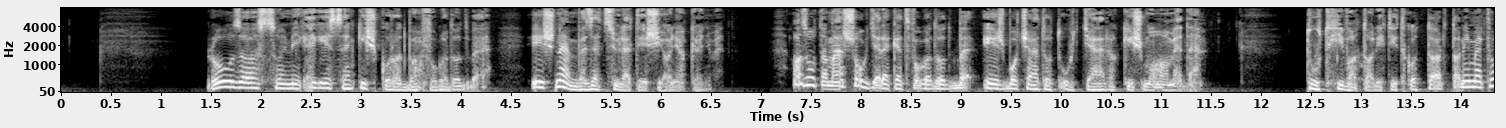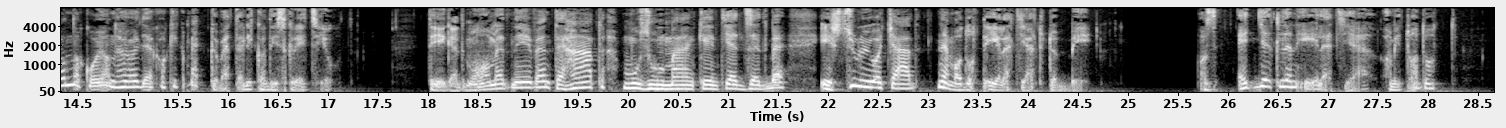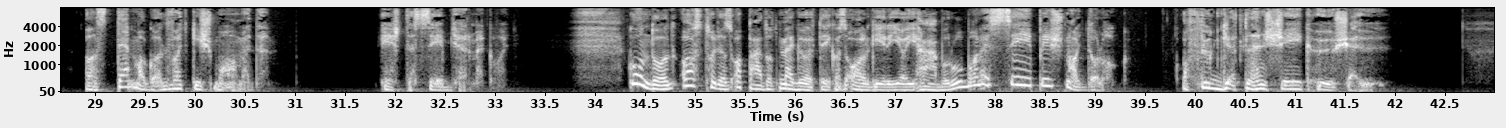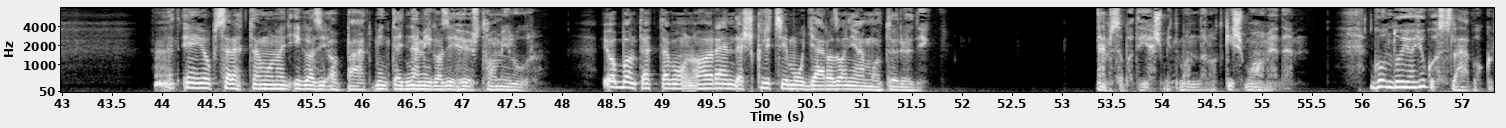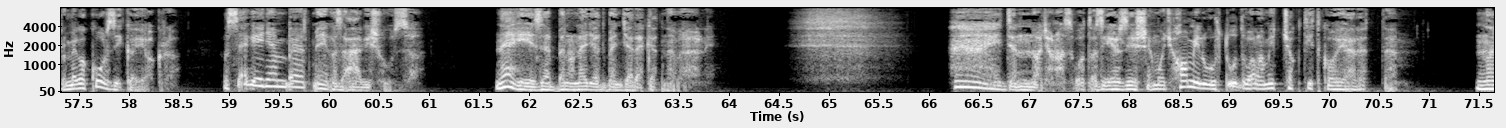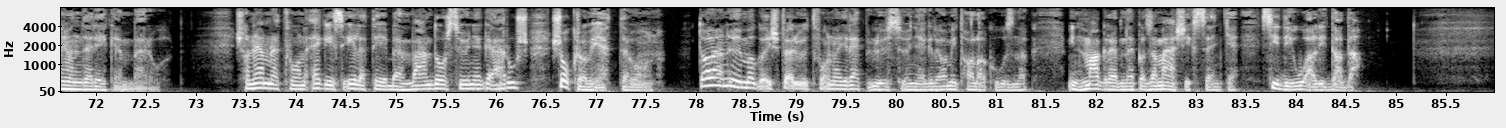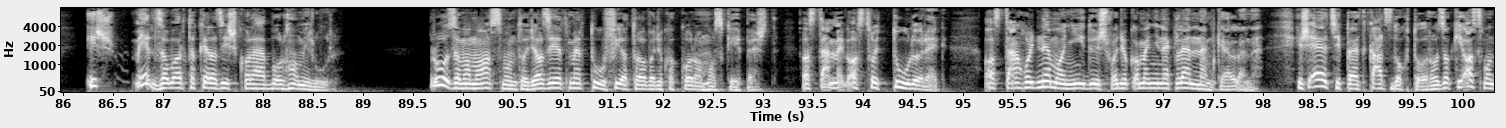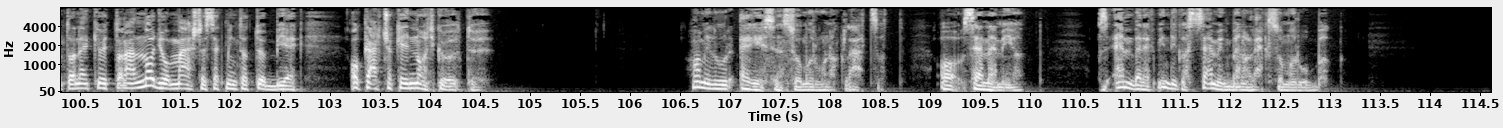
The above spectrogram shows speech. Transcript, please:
Róza asszony még egészen kiskorodban fogadott be, és nem vezet születési anyakönyvet. Azóta már sok gyereket fogadott be, és bocsátott útjára kis Mohamedem. Tud hivatali titkot tartani, mert vannak olyan hölgyek, akik megkövetelik a diszkréciót. Téged Mohamed néven, tehát muzulmánként jegyzett be, és szülőatyád nem adott életjelt többé. Az egyetlen életjel, amit adott, az te magad vagy kis Mohamedem. És te szép gyermek vagy. Gondold, azt, hogy az apádot megölték az algériai háborúban, ez szép és nagy dolog. A függetlenség hőse ő. Hát én jobb szerettem volna egy igazi apát, mint egy nem igazi hőst, Hamil úr. Jobban tette volna, ha rendes krici módjára az anyámmal törődik. Nem szabad ilyesmit mondanod, kis Mohamedem. Gondolja a jugoszlávokra, meg a korzikaiakra. A szegény embert még az ág is húzza. Nehéz ebben a negyedben gyereket nevelni. De nagyon az volt az érzésem, hogy Hamil úr tud valamit, csak titkolja előttem. Nagyon derék ember volt. És ha nem lett volna egész életében vándorszőnyegárus, sokra vihette volna. Talán ő maga is felült volna egy repülőszőnyegre, amit halak húznak, mint Magrebnek az a másik szentje, Sidi Uali Dada. És miért zavartak el az iskolából, Hamil úr? Róza mama azt mondta, hogy azért, mert túl fiatal vagyok a koromhoz képest. Aztán meg azt, hogy túl öreg. Aztán, hogy nem annyi idős vagyok, amennyinek lennem kellene. És elcipelt Katz doktorhoz, aki azt mondta neki, hogy talán nagyon más leszek, mint a többiek, akár csak egy nagy költő. Hamil úr egészen szomorúnak látszott. A szeme miatt. Az emberek mindig a szemükben a legszomorúbbak.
